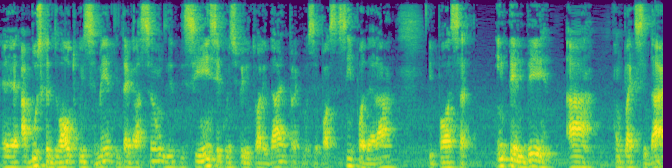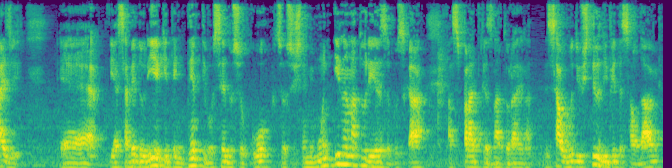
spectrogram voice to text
É, a busca do autoconhecimento, integração de, de ciência com espiritualidade para que você possa se empoderar e possa entender a complexidade é, e a sabedoria que tem dentro de você, do seu corpo, do seu sistema imune e na natureza, buscar as práticas naturais de saúde, o estilo de vida saudável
